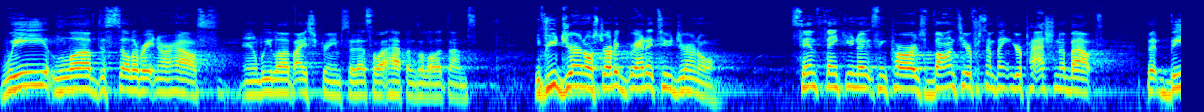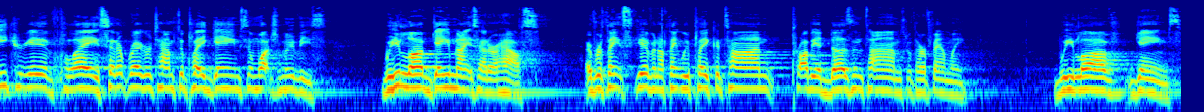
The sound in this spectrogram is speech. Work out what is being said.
we love to celebrate in our house, and we love ice cream, so that's what happens a lot of times. If you journal, start a gratitude journal. Send thank you notes and cards. Volunteer for something you're passionate about. But be creative, play, set up regular times to play games and watch movies. We love game nights at our house. Over Thanksgiving, I think we play Catan probably a dozen times with our family. We love games.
